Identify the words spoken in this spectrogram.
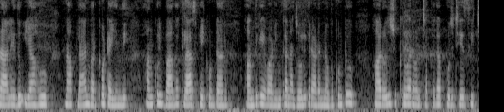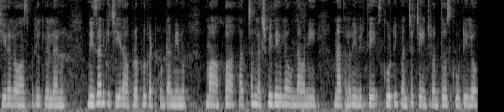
రాలేదు. యాహూ నా ప్లాన్ వర్కౌట్ అయ్యింది. అంకుల్ బాగా క్లాస్ పీకుంటారు. అందుకే వాడు ఇంకా నా జోలికి రాడని నవ్వుకుంటూ ఆ రోజు శుక్రవారం అని చక్కగా పూజ చేసి చీరలో హాస్పిటల్కి వెళ్ళాను. నిజానికి చీర అప్పుడప్పుడు కట్టుకుంటాను నేను. మా అప్ప అచ్చం లక్ష్మీదేవిలా ఉన్నావని నా తలని ఎమిరితే స్కూటీ పంచర్ చేయించడంతో స్కూటీలో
